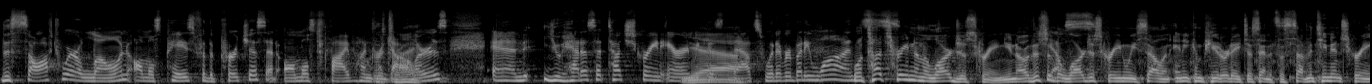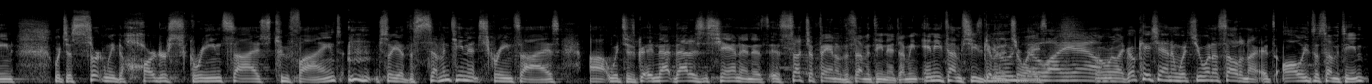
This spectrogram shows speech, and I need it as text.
The software alone almost pays for the purchase at almost $500. Right. And you had us at touchscreen, Aaron, yeah. because that's what everybody wants. Well, touchscreen and the largest screen. You know, this is yes. the largest screen we sell in any computer at HSN. It's a 17-inch screen, which is certainly the harder screen size to find. so you have the 17-inch screen size, uh, which is great. And that, that is, Shannon is, is such a fan of the 17-inch. I mean, anytime she's given you a choice. I am. When we're like, okay, Shannon, what you want to sell tonight? It's always the 17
